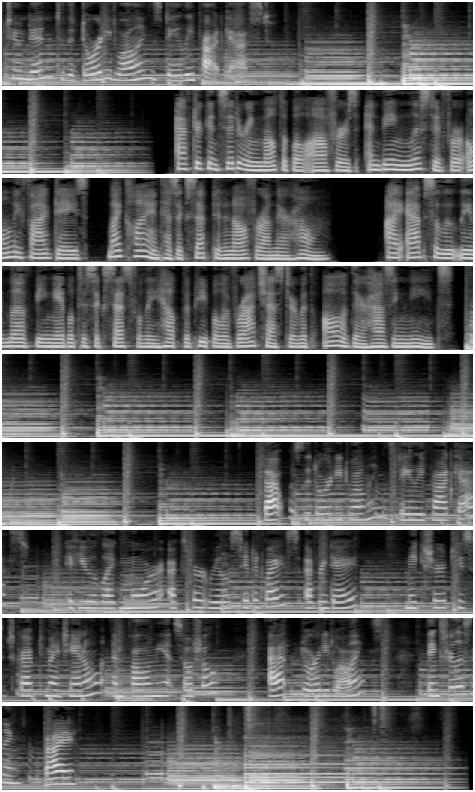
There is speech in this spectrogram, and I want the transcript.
tuned in to the Doherty Dwellings Daily Podcast. After considering multiple offers and being listed for only five days, my client has accepted an offer on their home. I absolutely love being able to successfully help the people of Rochester with all of their housing needs. That was the Doherty Dwellings Daily Podcast. If you would like more expert real estate advice every day, make sure to subscribe to my channel and follow me at social at Doherty Dwellings. Thanks for listening. Bye.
